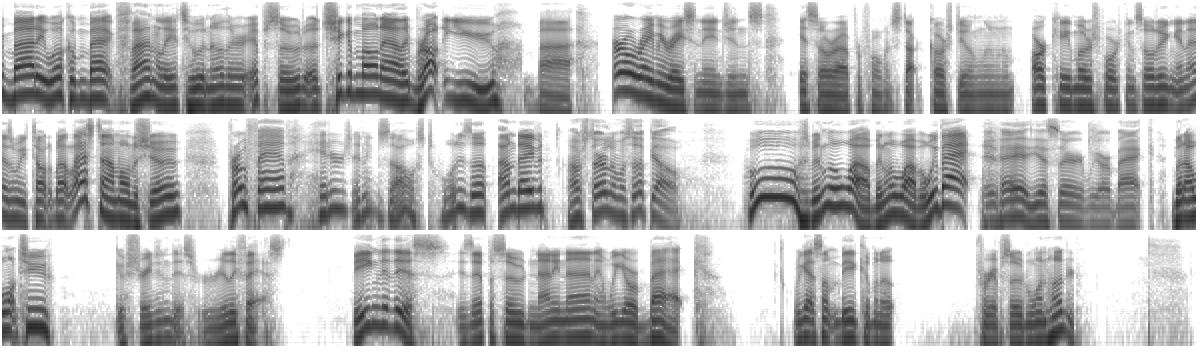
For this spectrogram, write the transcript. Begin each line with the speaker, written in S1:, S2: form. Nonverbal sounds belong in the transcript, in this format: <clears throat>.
S1: everybody. Welcome back finally to another episode of Chicken Bone Alley brought to you by Earl Ramey Racing Engines, SRI Performance, Stock Car Steel and Aluminum, RK Motorsports Consulting, and as we talked about last time on the show, Profab Headers and Exhaust. What is up? I'm David.
S2: I'm Sterling. What's up, y'all?
S1: Whoo, it's been a little while, been a little while, but we back.
S2: It has, yes, sir. We are back.
S1: But I want to go straight into this really fast. Being that this is episode 99 and we are back, we got something big coming up for episode 100.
